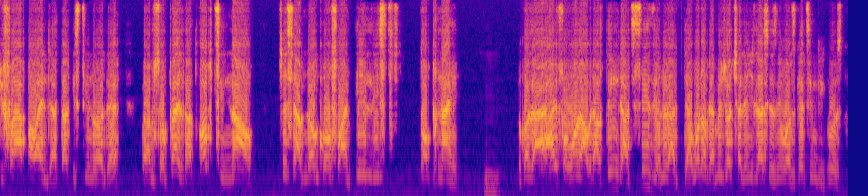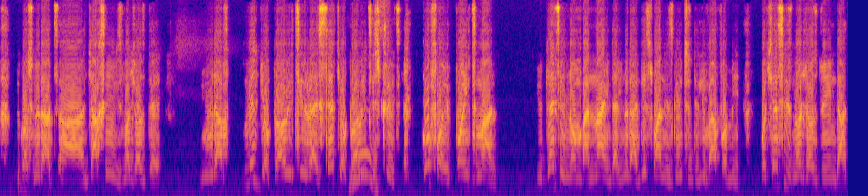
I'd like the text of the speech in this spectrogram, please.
the firepower in the attack is still not there. But I'm surprised that up till now, Chelsea have not gone for an A-list top nine. Because I, I, for one, I would have think that since they know that they one of their major challenges last season was getting the goals, because you know that uh, Jackson is not just there. You would have made your priority right, set your priority Yes. straight, go for a point man. You get a number nine that you know that this one is going to deliver for me. But Chelsea is not just doing that.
